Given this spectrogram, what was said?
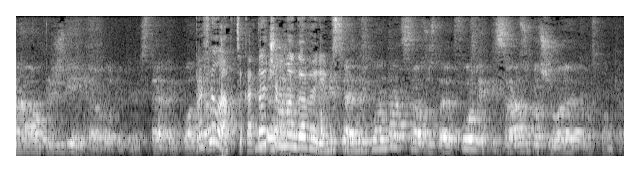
на упреждение работают. Они ставят имплантат. Профилактика, то, о чем мы говорим Они с ставят имплантат, сразу ставят формик и сразу подшивают трансплантат.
